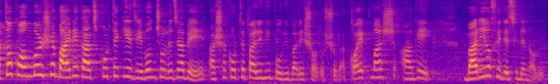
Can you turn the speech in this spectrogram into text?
এত কম বয়সে বাইরে কাজ করতে গিয়ে জীবন চলে যাবে আশা করতে পারেনি পরিবারের সদস্যরা। কয়েক মাস আগে বাড়িও ফিরেছিলেন অরূপ।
